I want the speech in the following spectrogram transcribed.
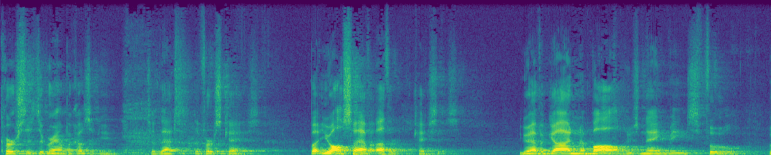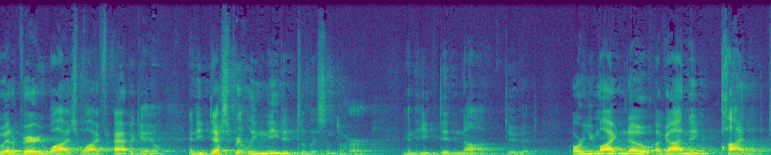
cursed is the ground because of you. So that's the first case. But you also have other cases. You have a guy, Nabal, whose name means fool, who had a very wise wife, Abigail, and he desperately needed to listen to her, and he did not do it. Or you might know a guy named Pilate,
